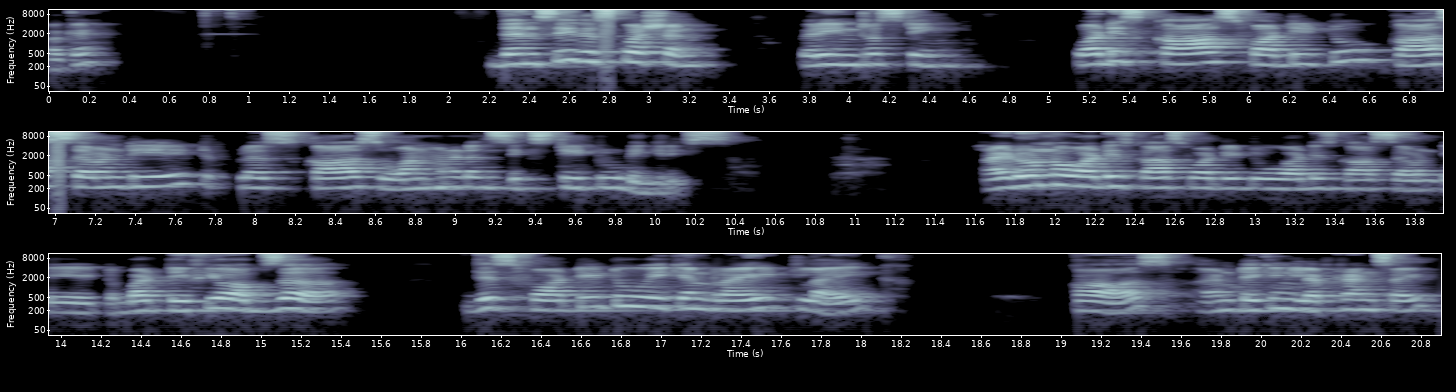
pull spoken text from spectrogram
Okay. Then see this question, very interesting. What is cos 42, cos 78 plus cos 162 degrees? I don't know what is cos 42, what is cos 78. But if you observe, this 42 we can write like cos, I'm taking left hand side.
